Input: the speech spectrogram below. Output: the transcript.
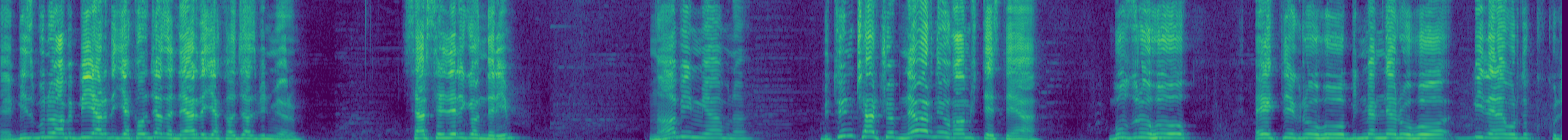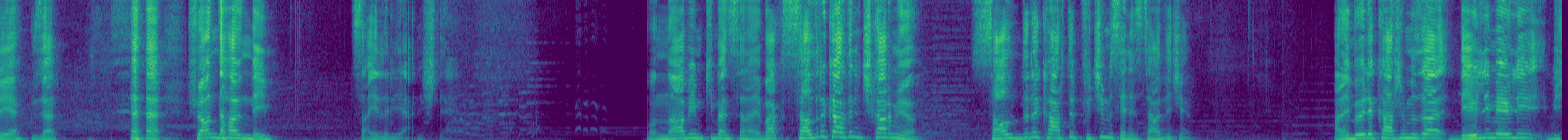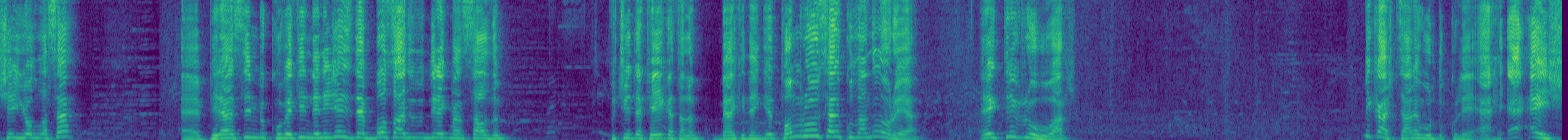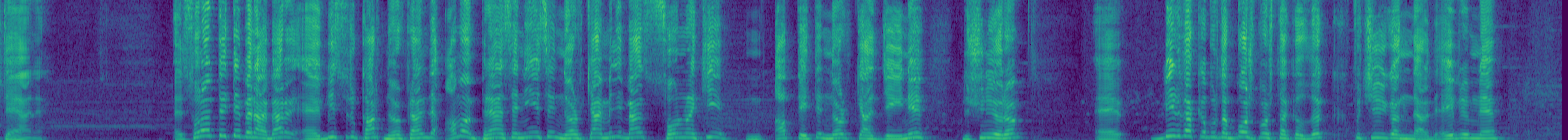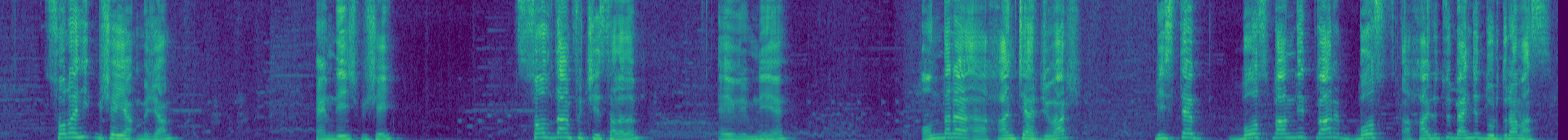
E, biz bunu abi bir yerde yakalayacağız da nerede yakalayacağız bilmiyorum. Serserileri göndereyim. Ne yapayım ya buna? Bütün çer ne var ne yok almış desteği ha. Buz ruhu, elektrik ruhu, bilmem ne ruhu. Bir tane vurduk kuleye. Güzel. Şu an daha öndeyim. Sayılır yani işte. Lan ne yapayım ki ben sana ya? Bak saldırı kartını çıkarmıyor. Saldırı kartı fıçı mı senin sadece? Hani böyle karşımıza devli mevli bir şey yollasa e, prensin bir kuvvetini deneyeceğiz de boss aydın'ı direkt ben saldım. Fıçıyı da fake atalım. Belki denge. Tom ruhu sen kullandın oraya. Elektrik ruhu var. Birkaç tane vurduk kuleye. Eh, eh, eh işte yani. E, son update ile beraber e, bir sürü kart nerflendi ama Prens'e niyeyse nerf gelmedi. Ben sonraki update'te nerf geleceğini düşünüyorum. E, bir dakika burada boş boş takıldık. Fıçıyı gönderdi evrimle. Sola hiçbir şey yapmayacağım. Hem de hiçbir şey. Soldan fıçıyı salalım. Evrimliyi. Onda da e, hançerci var. Bizde boss bandit var. Boss haydutu bence durduramaz.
